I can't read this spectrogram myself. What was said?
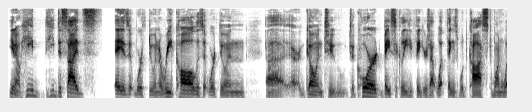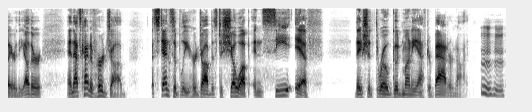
You know, he he decides, hey, is it worth doing a recall? Is it worth doing uh going to to court? Basically, he figures out what things would cost one way or the other. And that's kind of her job. Ostensibly, her job is to show up and see if they should throw good money after bad or not. Mm-hmm.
